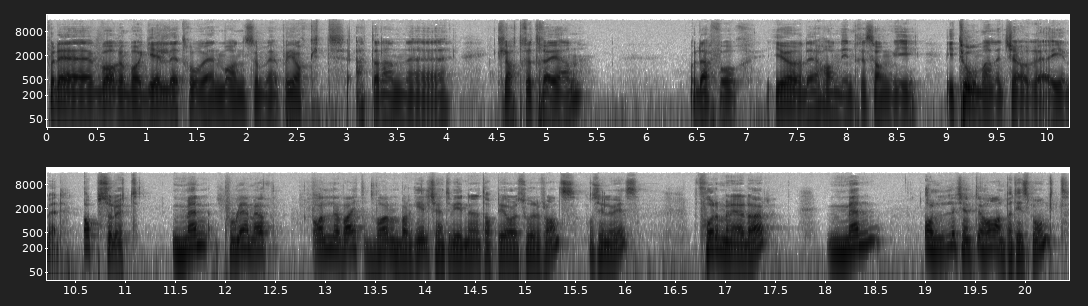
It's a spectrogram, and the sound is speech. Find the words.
For det var en Bargill. det tror jeg er en mann som er på jakt etter den eh, klatretrøyen. Og derfor gjør det han interessant i, i tourmanager-øyemed. Absolutt. Men problemet er at alle vet at Varen Bargil kommer til å vinne en etappe i årets Tour de France. Sannsynligvis. Formen er der. Men alle kommer til å ha han på et tidspunkt.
